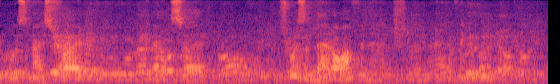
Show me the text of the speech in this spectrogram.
it was a nice Friday, ate outside, which wasn't that often actually. I think about it.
